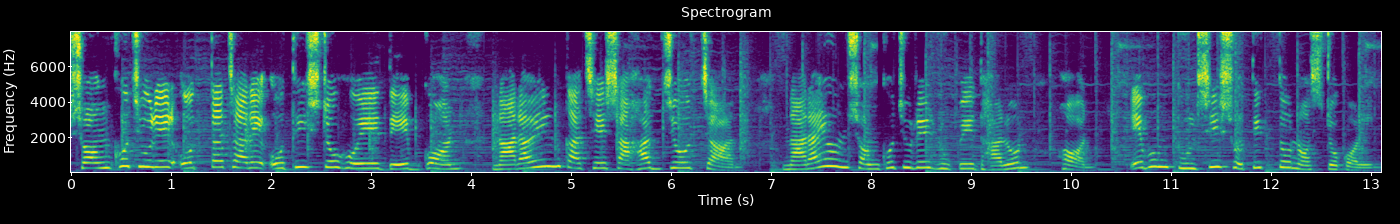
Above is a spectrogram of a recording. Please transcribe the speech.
শঙ্খচূড়ের অত্যাচারে অতিষ্ঠ হয়ে দেবগণ নারায়ণ কাছে সাহায্য চান। নারায়ণ শঙ্খচূড়ের রূপে ধারণ হন এবং তুলসীর সতীত্ব নষ্ট করেন।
